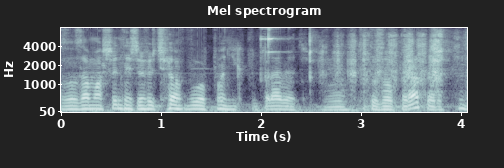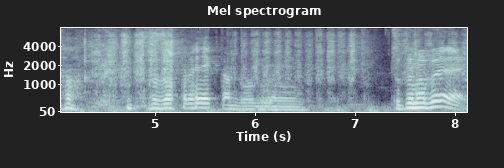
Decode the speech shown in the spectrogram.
Co to za maszyny, żeby trzeba było po nich poprawiać? No, co to za operator? No, co za projektant w ogóle. No. Co to ma być?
